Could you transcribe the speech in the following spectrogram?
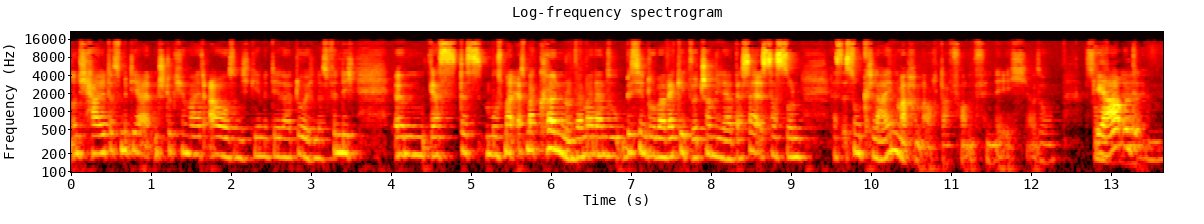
Und ich halte das mit dir ein Stückchen weit aus und ich gehe mit dir da durch. Und das finde ich, ähm, das, das muss man erstmal können. Und wenn man dann so ein bisschen drüber weggeht, wird schon wieder besser. Ist das so ein, das ist so ein Kleinmachen auch davon, finde ich. Also so ja, und ähm,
